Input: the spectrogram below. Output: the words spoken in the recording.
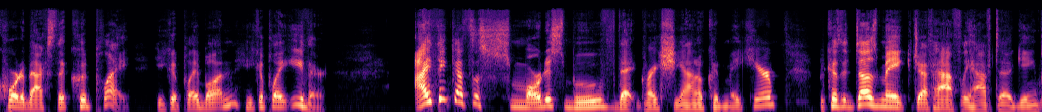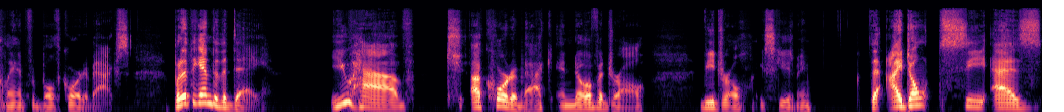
quarterbacks that could play. He could play button, he could play either. I think that's the smartest move that Greg Schiano could make here because it does make Jeff Hafley have to game plan for both quarterbacks. But at the end of the day, you have a quarterback and Noah Vidral, Vidral, excuse me, that I don't see as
